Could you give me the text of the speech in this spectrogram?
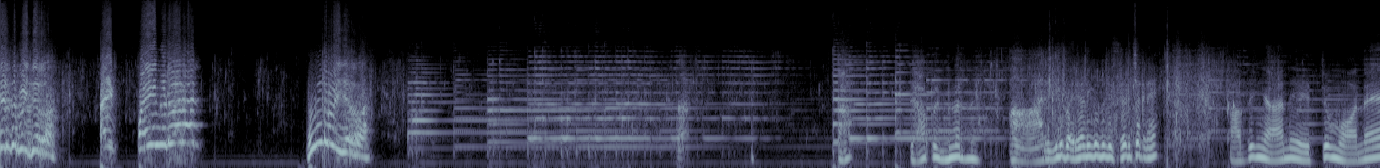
എടുത്ത് പിടിച്ചിട പയ്യൻ ഇങ്ങോട്ട് വരാൻ മുണ്ട് പിടിച്ചിട ആ പെണ്ണ് വരുന്നേ. ആരെങ്കിലും വരികയാണെങ്കിൽ ഒന്ന് അത് ഞാൻ ഏറ്റു മോനെ.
